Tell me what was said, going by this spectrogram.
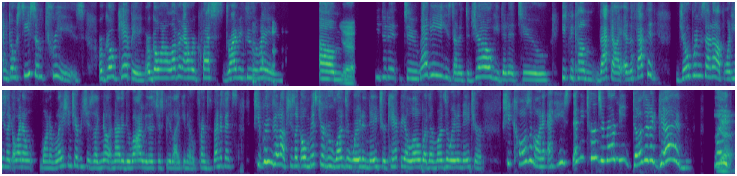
and go see some trees or go camping or go on 11 hour quests driving through the rain. Um, yeah. He did it to Maggie. He's done it to Jo. He did it to, he's become that guy. And the fact that Jo brings that up when he's like, "Oh, I don't want a relationship," and she's like, "No, neither do I. Let's just be like, you know, friends with benefits." She brings that up. She's like, "Oh, Mister who runs away to nature can't be alone, but then runs away to nature." She calls him on it, and he's then he turns around and he does it again. Like, yeah.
